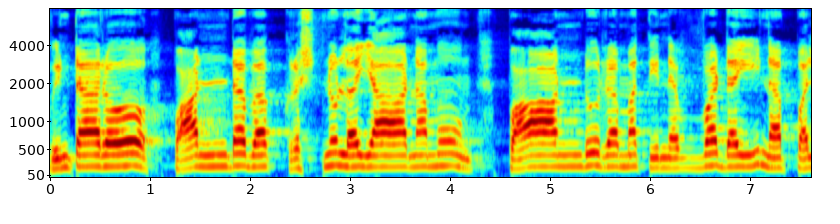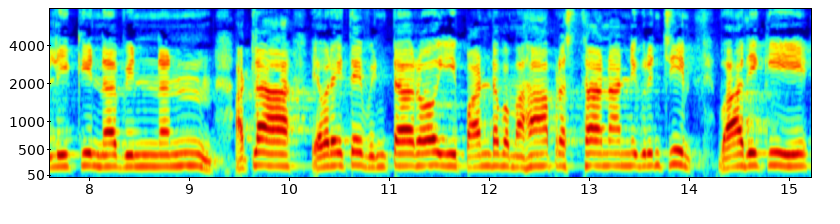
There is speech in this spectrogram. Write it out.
వింట వింటారో పాండవ కృష్ణుల యానము. నెవ్వడైన పలికిన విన్నన్. అట్లా ఎవరైతే వింటారో ఈ పాండవ మహాప్రస్థానాన్ని గురించి వారికి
